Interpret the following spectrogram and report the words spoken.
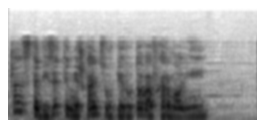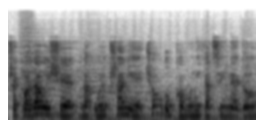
Częste wizyty mieszkańców Bierutowa w Harmonii przekładały się na ulepszanie ciągu komunikacyjnego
